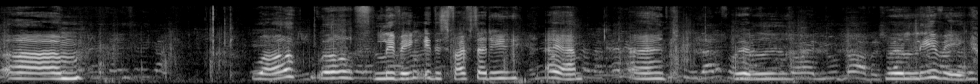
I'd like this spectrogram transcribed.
um well we're leaving. It is 5:30 a.m and we're, we're leaving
